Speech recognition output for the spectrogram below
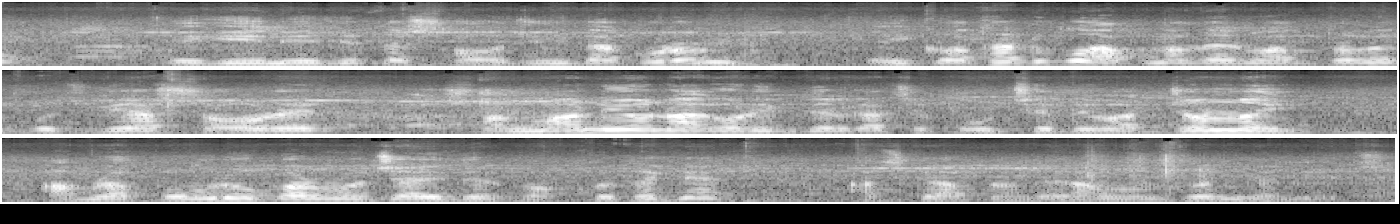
এগিয়ে নিয়ে যেতে সহযোগিতা করুন। এই কথাটুকু আপনাদের মাধ্যমে কোচবিহার শহরের সম্মানীয় নাগরিকদের কাছে পৌঁছে দেওয়ার জন্যই আমরা পৌর কর্মচারীদের পক্ষ থেকে আজকে আপনাদের আমন্ত্রণ জানিয়েছি।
